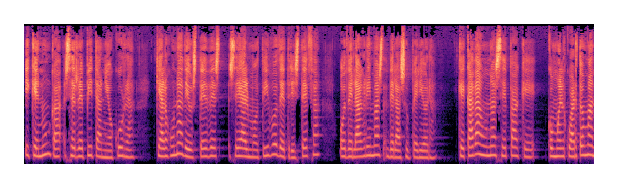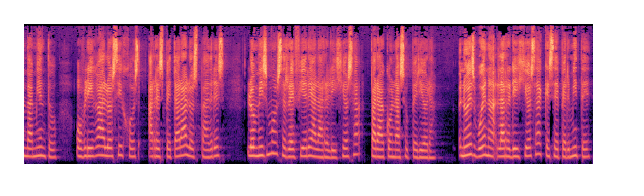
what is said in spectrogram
y que nunca se repita ni ocurra que alguna de ustedes sea el motivo de tristeza o de lágrimas de la superiora. Que cada una sepa que, como el cuarto mandamiento obliga a los hijos a respetar a los padres, lo mismo se refiere a la religiosa para con la superiora. No es buena la religiosa que se permite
